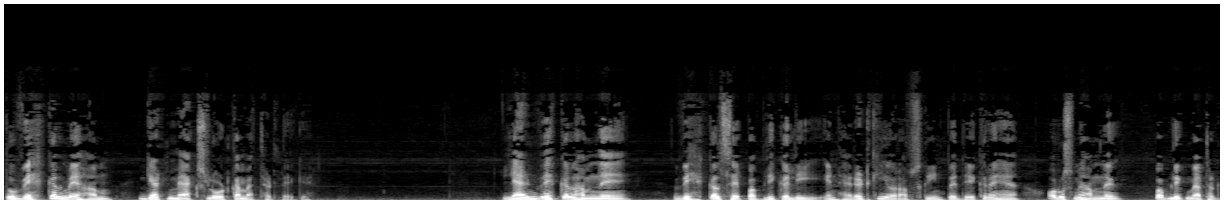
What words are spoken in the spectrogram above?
تو ویکل میں ہم گیٹ میکس لوڈ کا میتھڈ لے گئے۔ لینڈ ویکل ہم نے ویکل سے پبلکلی انہیریٹ کی اور آپ اسکرین پہ دیکھ رہے ہیں اور اس میں ہم نے پبلک میتھڈ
